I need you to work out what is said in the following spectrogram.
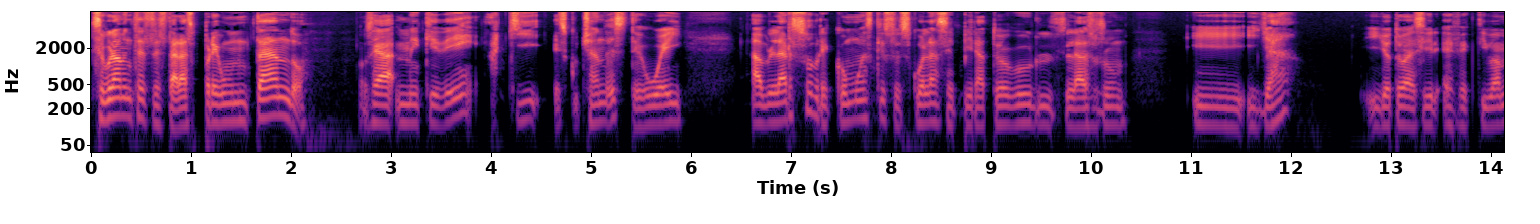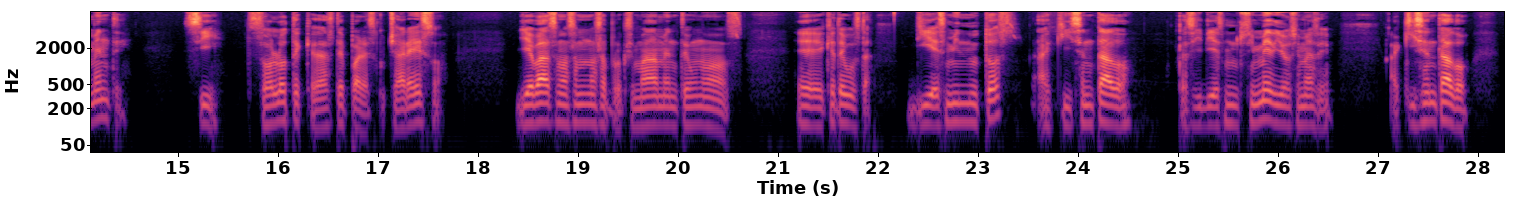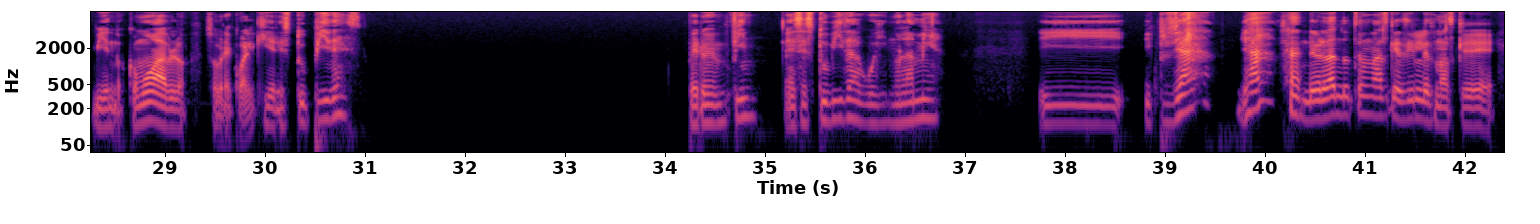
seguramente te estarás preguntando. O sea, me quedé aquí escuchando a este güey hablar sobre cómo es que su escuela se pirateó Google Classroom y, y ya. Y yo te voy a decir, efectivamente, sí, solo te quedaste para escuchar eso. Llevas más o menos aproximadamente unos, eh, ¿qué te gusta? 10 minutos aquí sentado, casi 10 minutos y medio se me hace, aquí sentado, viendo cómo hablo sobre cualquier estupidez. Pero en fin, esa es tu vida, güey, no la mía. Y, y pues ya, ya, de verdad no tengo más que decirles más que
